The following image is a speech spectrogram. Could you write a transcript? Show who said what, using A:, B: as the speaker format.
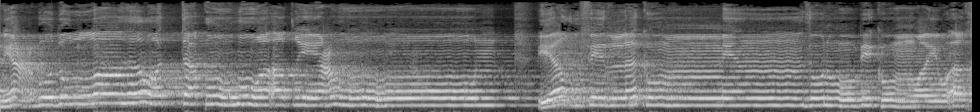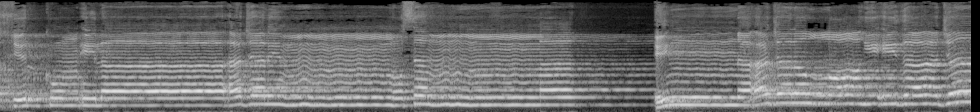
A: أن اعبدوا الله واتقوه وأطيعون يغفر لكم من ذنوبكم ويؤخركم إلى أجل مسمى إن أجل الله إذا جاء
